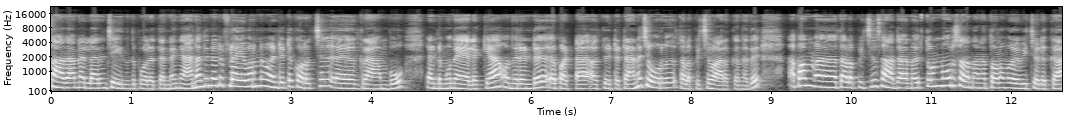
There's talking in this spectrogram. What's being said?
സാധാരണ എല്ലാവരും ചെയ്യുന്നത് പോലെ തന്നെ. ഞാൻ അതിനൊരു ഫ്ലേവറിന് വേണ്ടിയിട്ട് കുറച്ച് ഗ്രാമ്പു രണ്ട് മൂന്ന് ഏലക്ക ഒന്ന് രണ്ട് പട്ട ഒക്കെ ഇട്ടിട്ടാണ് ചോറ് തിളപ്പിച്ച് വറക്കുന്നത്. അപ്പം തിളപ്പിച്ച് സാധാരണ ഒരു തൊണ്ണൂറ് ശതമാനത്തോളം വേവിച്ചെടുക്കുക.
